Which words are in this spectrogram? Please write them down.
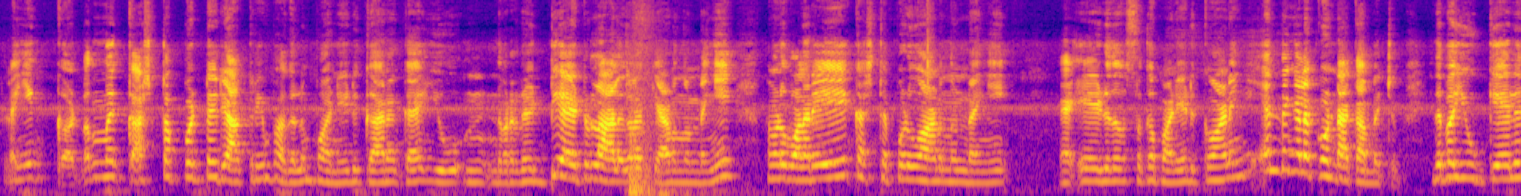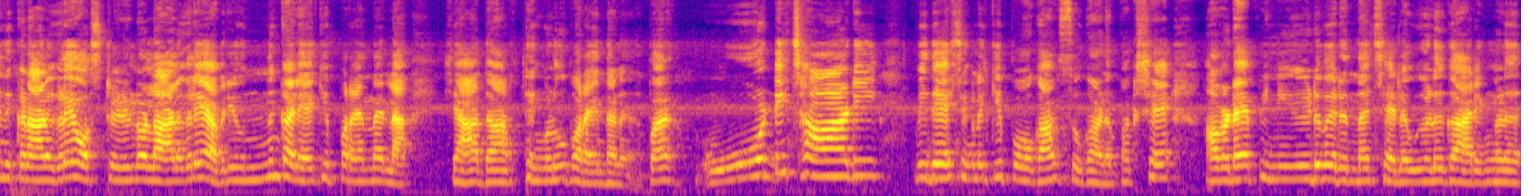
അല്ലെങ്കിൽ കിടന്ന് കഷ്ടപ്പെട്ട് രാത്രിയും പകലും പണിയെടുക്കാനൊക്കെ യു റെഡി ആയിട്ടുള്ള ആളുകളൊക്കെ ആണെന്നുണ്ടെങ്കിൽ നമ്മൾ വളരെ കഷ്ടപ്പെടുവാണെന്നുണ്ടെങ്കിൽ ഏഴ് ദിവസമൊക്കെ പണിയെടുക്കുവാണെങ്കിൽ എന്തെങ്കിലുമൊക്കെ ഉണ്ടാക്കാൻ പറ്റും. ഇതിപ്പോൾ യു കെയിൽ നിൽക്കുന്ന ആളുകളെ ഓസ്ട്രേലിയയിലുള്ള ആളുകളെ അവരെ ഒന്നും കളിയാക്കി പറയുന്നതല്ല. യാഥാർത്ഥ്യങ്ങളും പറയുന്നതാണ്. അപ്പം ഓടിച്ചാടി വിദേശങ്ങളിലേക്ക് പോകാൻ സുഖമാണ്. പക്ഷേ അവിടെ പിന്നീട് വരുന്ന ചിലവുകൾ കാര്യങ്ങൾ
